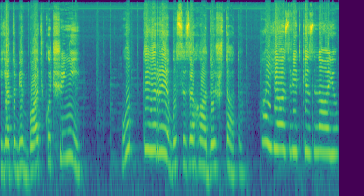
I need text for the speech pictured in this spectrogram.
Я тобі батько чи ні? От ти ребуси загадуєш, тато. А я звідки знаю?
